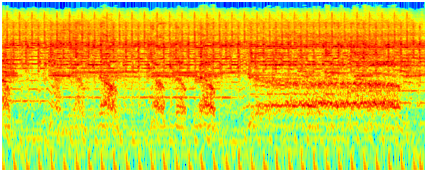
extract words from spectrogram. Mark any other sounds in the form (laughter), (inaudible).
Nope, nope, nope, nope, nope, nope, nope.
